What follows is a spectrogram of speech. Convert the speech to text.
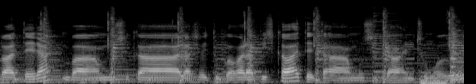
batera, ba, musika lasaituko gara pizka bat eta musika entzungo dugu.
